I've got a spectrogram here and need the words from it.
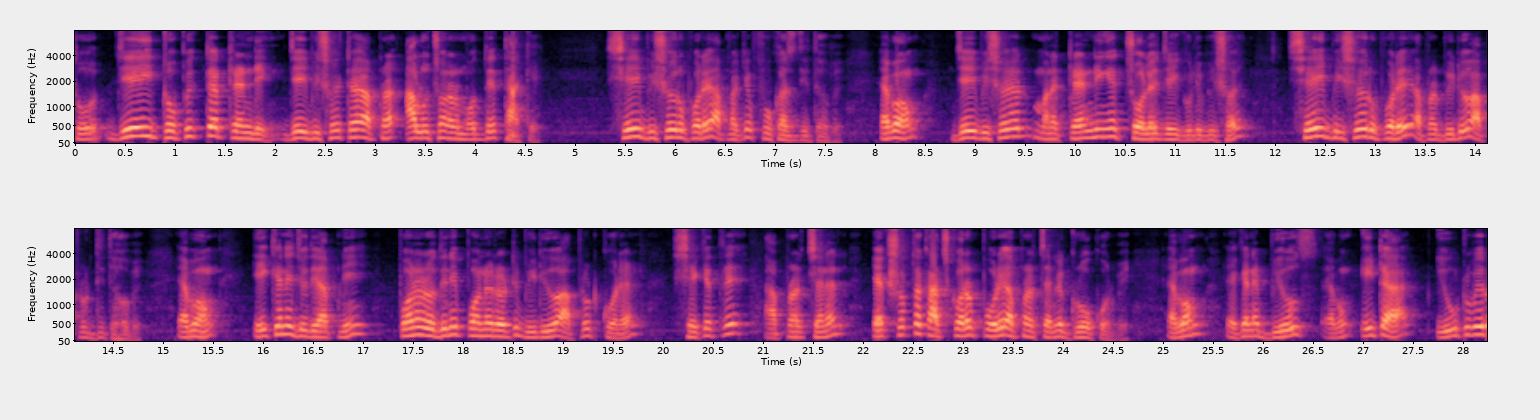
তো যেই টপিকটা ট্রেন্ডিং যেই বিষয়টা আপনার আলোচনার মধ্যে থাকে, সেই বিষয়ের উপরে আপনাকে ফোকাস দিতে হবে। এবং যেই বিষয়ের মানে ট্রেন্ডিংয়ে চলে যেইগুলি বিষয়, সেই বিষয়ের উপরে আপনার ভিডিও আপলোড দিতে হবে। এবং এইখানে যদি আপনি পনেরো দিনে পনেরোটি ভিডিও আপলোড করেন, সেক্ষেত্রে আপনার চ্যানেল এক সপ্তাহ কাজ করার পরে আপনার চ্যানেল গ্রো করবে। এবং এখানে ভিউজ এবং এইটা ইউটিউবের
